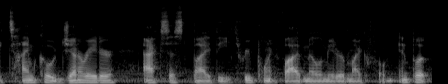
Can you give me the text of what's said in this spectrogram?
a timecode generator accessed by the 3.5 millimeter microphone input,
